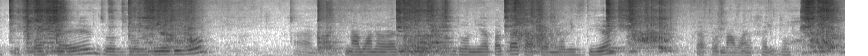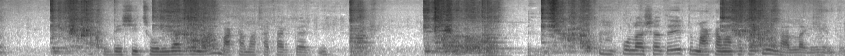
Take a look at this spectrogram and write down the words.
একটু কষায়ে জল জল দিয়ে দেবো। আর নামানোর আগে ধনিয়া পাতা, কাঁচামরিচ দিয়ে তারপর নামায় ফেলব। বেশি ঝোল রাখব না, মাখা মাখা থাকবে আর কি। পোলার সাথে একটু মাখা মাখা থাকলেই ভালো লাগে কিন্তু।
